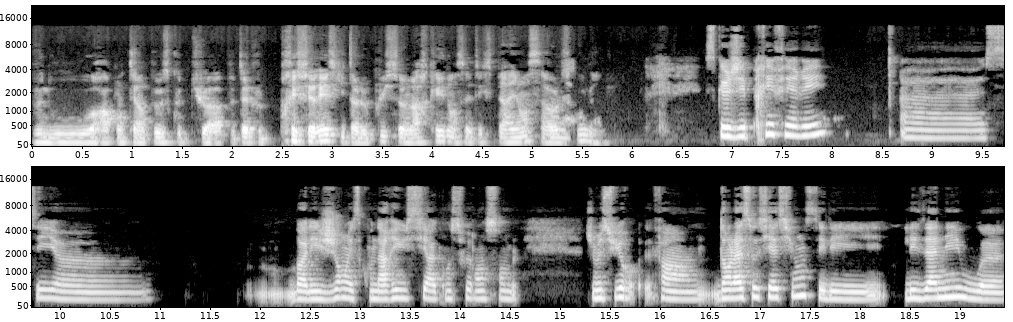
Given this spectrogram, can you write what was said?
veux nous raconter un peu ce que tu as peut-être le préféré, ce qui t'a le plus marqué dans cette expérience à Old. School? Ce que j'ai préféré, euh, c'est bah, les gens et ce qu'on a réussi à construire ensemble. Je me suis, enfin, dans l'association, c'est les, les années où, euh,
